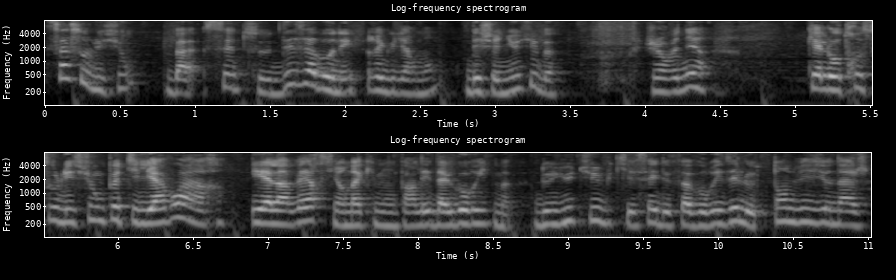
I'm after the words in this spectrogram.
sa solution, bah, c'est de se désabonner régulièrement des chaînes YouTube. J'ai envie de dire, quelle autre solution peut-il y avoir? Et à l'inverse, il y en a qui m'ont parlé d'algorithmes, de YouTube qui essayent de favoriser le temps de visionnage.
